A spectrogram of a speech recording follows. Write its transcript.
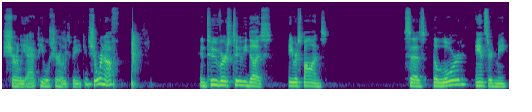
surely act. He will surely speak. And sure enough, in 2 verse 2, he does. He responds, says, The Lord answered me.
